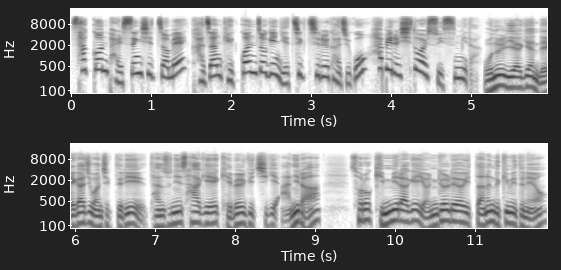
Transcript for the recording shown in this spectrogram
사건 발생 시점에 가장 객관적인 예측치를 가지고 합의를 시도할 수 있습니다. 오늘 이야기한 네 가지 원칙들이 단순히 사계의 개별 규칙이 아니라 서로 긴밀하게 연결되어 있다는 느낌이 드네요.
